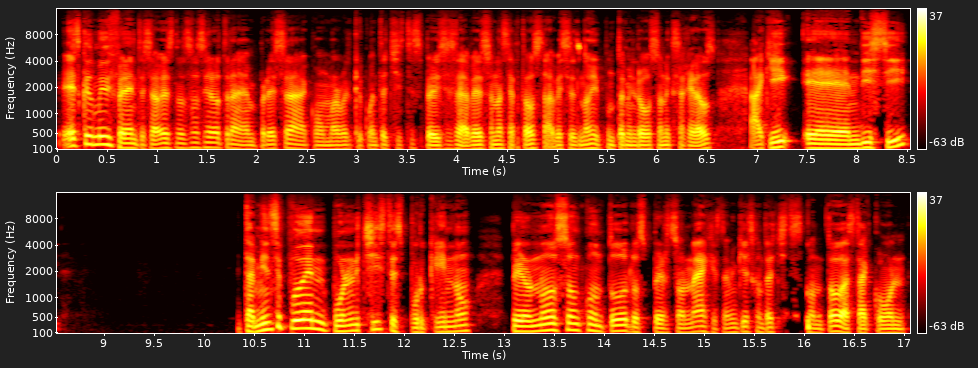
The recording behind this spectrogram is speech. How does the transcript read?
Es que es muy diferente, ¿sabes? No es hacer otra empresa como Marvel que cuenta chistes, pero dices a veces son acertados, a veces no, y punto también luego son exagerados. Aquí en DC también se pueden poner chistes, ¿por qué no? Pero no son con todos los personajes, también quieres contar chistes con todo, hasta con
